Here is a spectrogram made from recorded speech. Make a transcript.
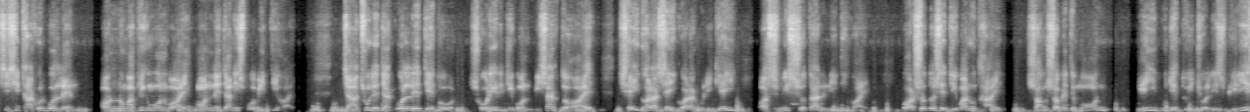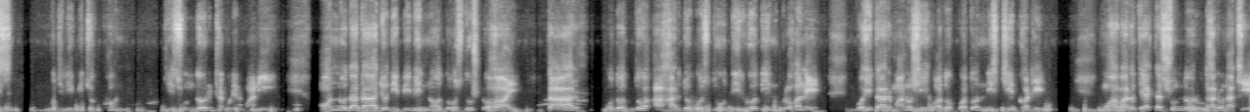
শ্রী ঠাকুর বললেন অন্ন মাফিক মন বয়, অন্নে জানিস প্রবৃত্তি হয়। যা ছুলে যা করলে যে তোর। শরীর জীবন বিষাক্ত হয়, সেই ধরা সেই করাগুলিকেই অস্পৃশ্যতার নীতি হয়। বর্ষদোষে জীবাণু ধায়, সংসবেতে মন। এই বুঝে তুই চলিস, ফিরিস, বুঝলি বিচক্ষণ। কি সুন্দর ঠাকুরের বাণী। অন্নদাতা যদি বিভিন্ন দোষ দুষ্ট হয়, তার প্রদত্ত আহার্য বস্তু দীর্ঘদিন গ্রহণে গহিতার মানসিক অধঃপতন নিশ্চিত ঘটে। মহাভারতে একটা সুন্দর উদাহরণ আছে,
